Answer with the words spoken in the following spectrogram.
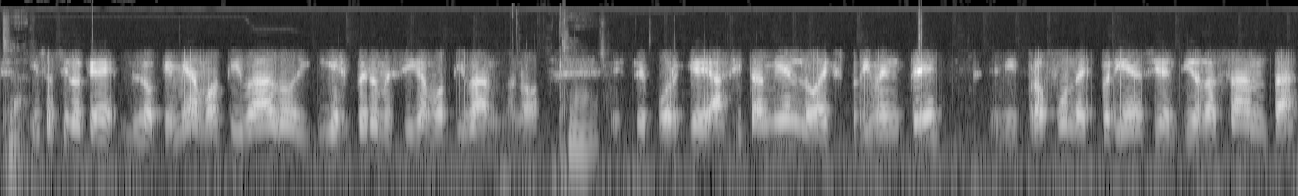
Claro. Y eso sí lo que lo que me ha motivado y, y espero me siga motivando, ¿no? Claro. este, porque así también lo experimenté en mi profunda experiencia en Tierra Santa,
